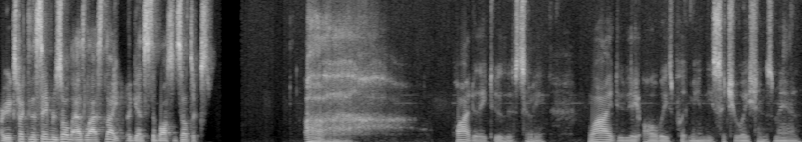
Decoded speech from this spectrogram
Are you expecting the same result as last night against the Boston Celtics? Uh, why do they do this to me? Why do they always put me in these situations, man?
